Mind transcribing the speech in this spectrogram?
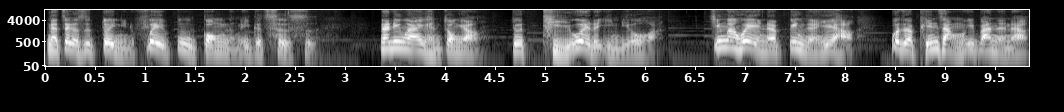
那这个是对你的肺部功能的一个测试。那另外一个很重要，就体位的引流法。新冠肺炎的病人也好，或者平常我们一般人呢，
